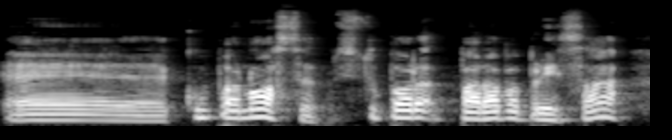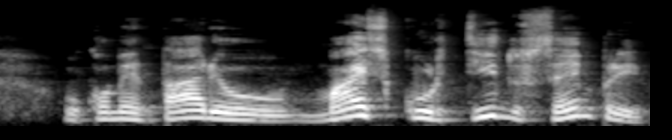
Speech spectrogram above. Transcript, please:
é culpa nossa. Se tu parar para pensar, o comentário mais curtido sempre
